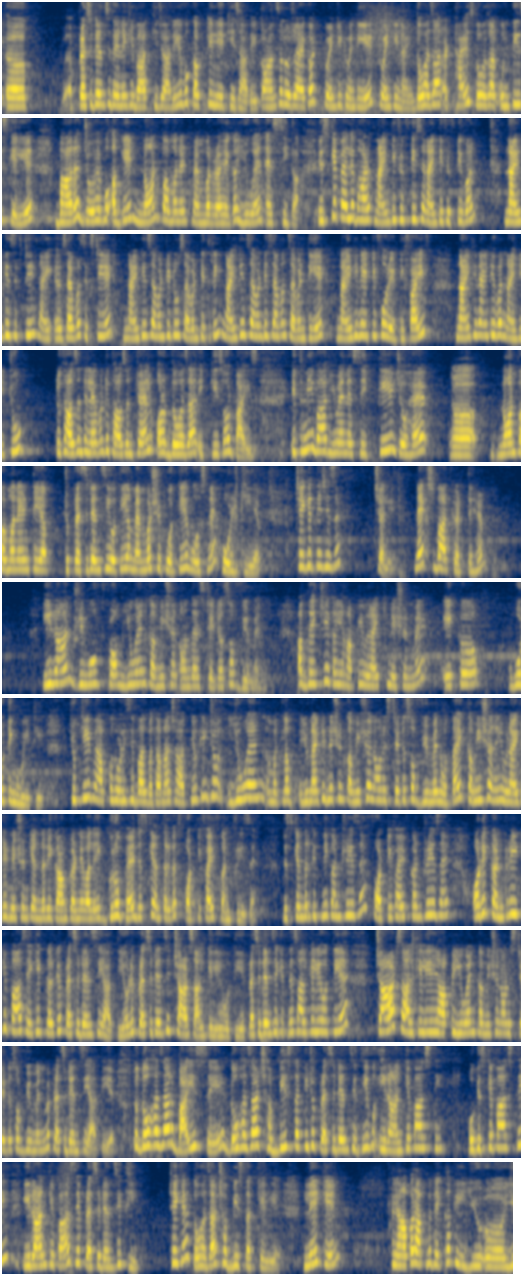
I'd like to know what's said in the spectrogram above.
प्रेसिडेंसी देने की बात की जा रही है, वो कब के लिए की जा रही है? तो आंसर हो जाएगा 2028 29 2028 2029 के लिए भारत जो है वो अगेन नॉन परमानेंट मेंबर रहेगा यूएनएससी का। इसके पहले भारत 1950 से 1951 1960 768 1972 73 1977 78 1984 85 1991 92 2011 2012 और अब 2021 और 22 इतनी बार यूएनएससी की जो है नॉन परमानेंट या जो प्रेसिडेंसी होती है या मेंबरशिप होती है, वो उसने होल्ड की है। ठीक इतनी चीज़ें? चलिए नेक्स्ट बात करते हैं। Iran remove from UN commission on the status of women अब देखिएगा, यहाँ पे यूनाइटेड नेशन में एक वोटिंग हुई थी। क्योंकि मैं आपको थोड़ी सी बात बताना चाहती हूँ कि जो यूएन मतलब united nation commission on status of women होता है, एक कमीशन है यूनाइटेड नेशन के अंदर ही काम करने वाला एक ग्रुप है, जिसके अंतर्गत 45 कंट्रीज़ हैं। जिसके अंदर कितनी कंट्रीज़ हैं? फोर्टी फाइव कंट्रीज़ हैं। और एक कंट्री के पास एक एक करके प्रेसिडेंसी आती है और ये प्रेसिडेंसी चार साल के लिए होती है। प्रेसिडेंसी कितने साल के लिए होती है? चार साल के लिए यहाँ पे UN commission on status of women में प्रेसिडेंसी आती है। तो 2022 से 2026 तक की जो प्रेसिडेंसी थी, वो ईरान के पास थी। वो किसके पास थी? ईरान के पास ये प्रेसिडेंसी थी। ठीक है? 2026 तक के लिए। लेकिन यहाँ पर आपने देखा कि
